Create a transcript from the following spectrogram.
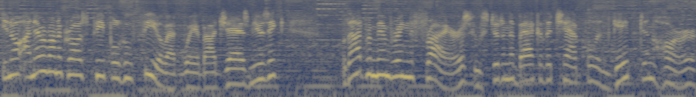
You know, I never run across people who feel that way about jazz music without remembering the friars who stood in the back of the chapel and gaped in horror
